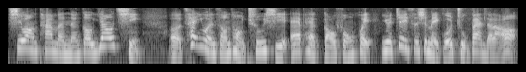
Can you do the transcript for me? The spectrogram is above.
希望他们能够邀请呃蔡英文总统出席 APEC 高峰会，因为这次是美国主办的了哦。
